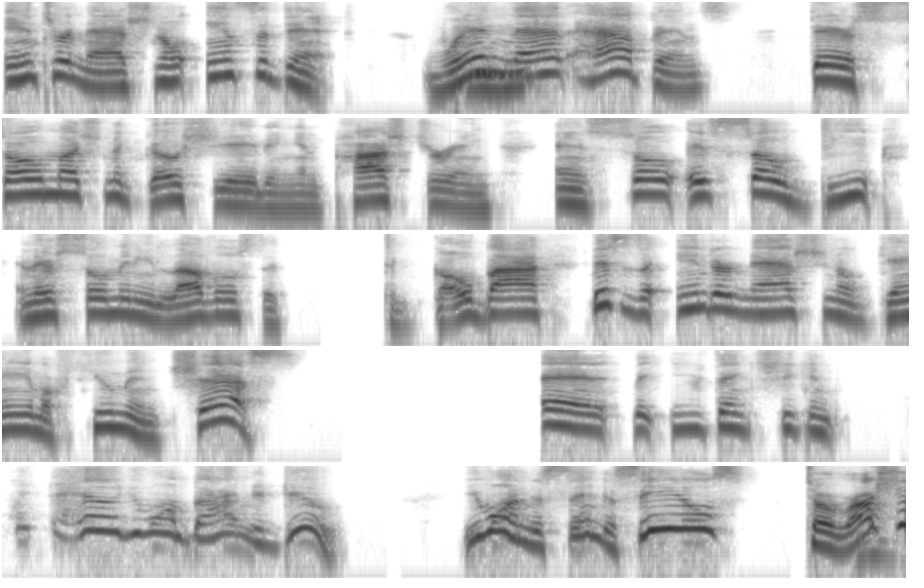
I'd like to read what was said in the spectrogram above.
international incident. When mm-hmm. that happens, there's so much negotiating and posturing and so it's so deep and there's so many levels to to go by. This is an international game of human chess. And you think she can what the hell you want biden to do? You want him to send the seals to russia?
